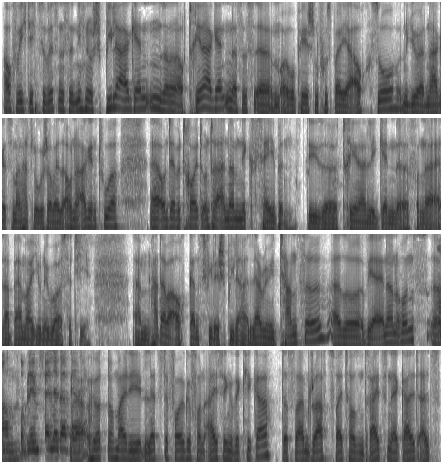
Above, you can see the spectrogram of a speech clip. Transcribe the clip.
auch wichtig zu wissen, es sind nicht nur Spieleragenten, sondern auch Traineragenten. Das ist äh, im europäischen Fußball ja auch so. Jürgen Nagelsmann hat logischerweise auch eine Agentur äh, und der betreut unter anderem Nick Saban, diese Trainerlegende von der Alabama University. Ähm, hat aber auch ganz viele Spieler. Larry Tunzel, also wir erinnern uns. Ähm, Problemfälle dabei. ja, hört nochmal die letzte Folge von Icing the Kicker. Das war im Draft 2013. Er galt als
